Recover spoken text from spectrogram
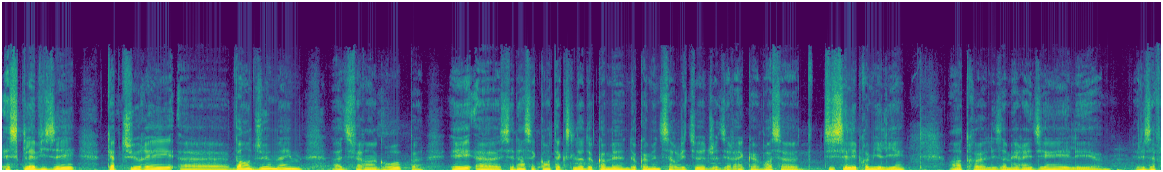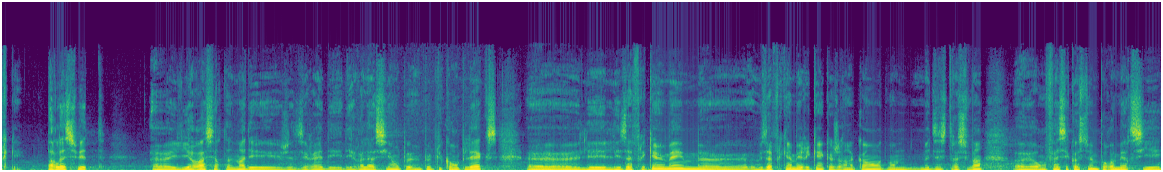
esclavisés, capturés, euh, vendus même à différents groupes. Et euh, c'est dans ces contextes-là de commune, de commune servitude, je dirais, que vont se tisser les premiers liens entre les Amérindiens et les, les Africains. Par la suite, euh, il y aura certainement des, je dirais, des, relations un peu, plus complexes. Euh, les, Africains eux-mêmes, euh, les Africains américains que je rencontre, me disent très souvent, on fait ces costumes pour remercier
